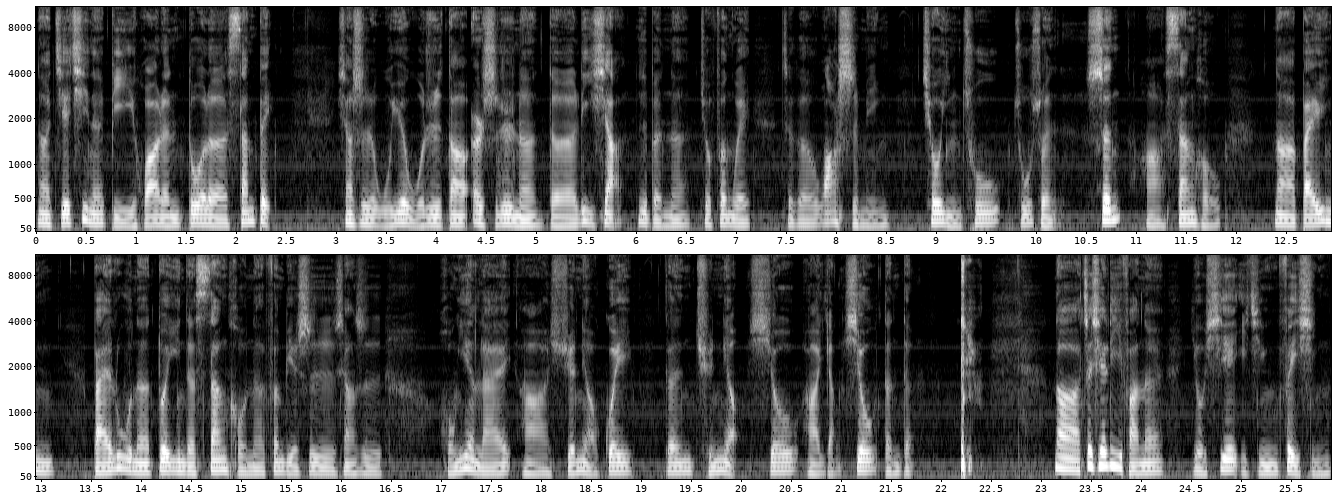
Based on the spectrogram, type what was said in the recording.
那节气呢，比华人多了三倍，像是五月五日到二十日呢的立夏，日本呢就分为这个蛙始鸣、蚯蚓出、竹笋生啊三候。那白印白露呢对应的三候呢，分别是像是鸿雁来啊、玄鸟归跟群鸟休啊、养休等等。那这些历法呢，有些已经废行，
